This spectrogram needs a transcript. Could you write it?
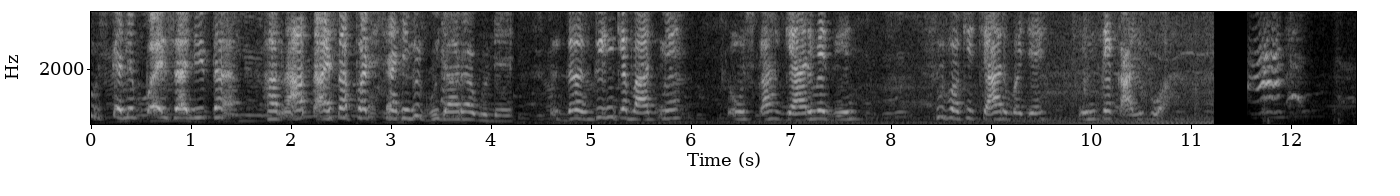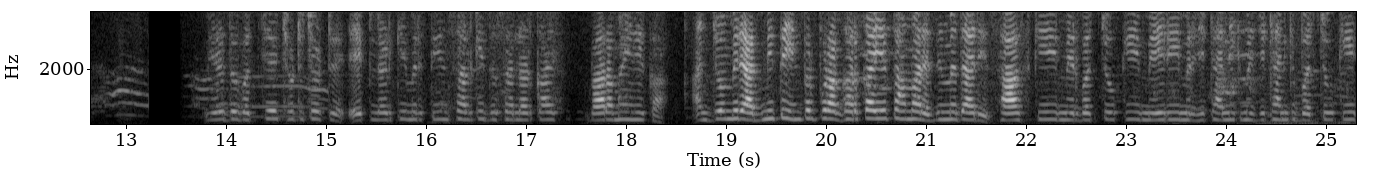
उसके लिए पैसा नहीं था। हर रात ऐसा परेशानी में गुजारा उन्हें। दस दिन के बाद में उसका ग्यारहवें दिन सुबह के चार बजे इंतकाल हुआ। मेरे दो बच्चे छोटे छोटे एक लड़की, मेरी तीन साल की, दूसरा लड़का बारह महीने का। जो मेरे आदमी थे, इन पर पूरा घर का ये था हमारे ज़िम्मेदारी। सास की, मेरे बच्चों की, मेरी मेरी जिठानी की, मेरी जिठानी की बच्चों की।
